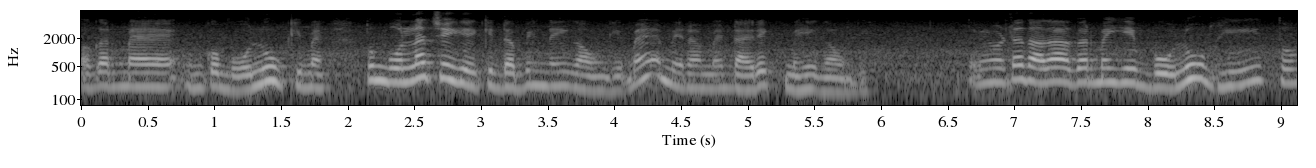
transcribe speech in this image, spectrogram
अगर मैं उनको बोलूं कि मैं तुम बोलना चाहिए कि डबिंग नहीं गाऊंगी मैं मेरा मैं डायरेक्ट में ही गाऊंगी तो मैं मतलब दादा अगर मैं ये बोलूं भी तो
